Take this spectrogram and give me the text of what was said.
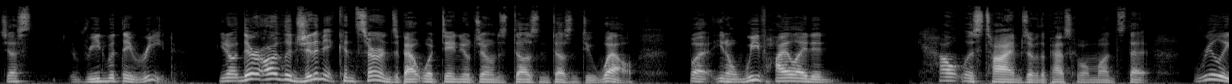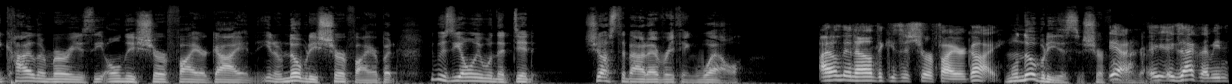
just read what they read. You know, there are legitimate concerns about what Daniel Jones does and doesn't do well. But you know, we've highlighted countless times over the past couple months that really Kyler Murray is the only surefire guy, and you know nobody's surefire, but he was the only one that did just about everything well. I don't and I don't think he's a surefire guy. Well, nobody is a surefire Yeah, guy. exactly. I mean,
